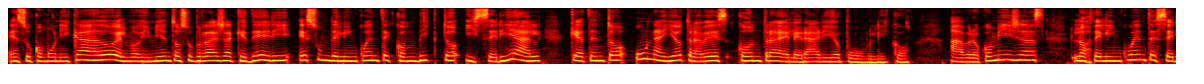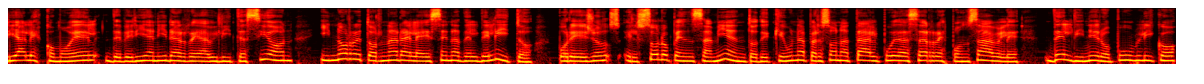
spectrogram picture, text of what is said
En su comunicado, el movimiento subraya que Deri es un delincuente convicto y serial que atentó una y otra vez contra el erario público. Abro comillas, los delincuentes seriales como él deberían ir a rehabilitación y no retornar a la escena del delito. Por ello, el solo pensamiento de que una persona tal pueda ser responsable del dinero público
